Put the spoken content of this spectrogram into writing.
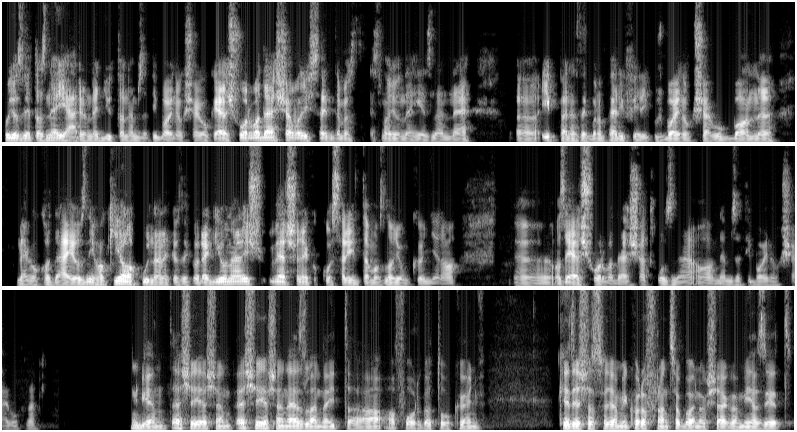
hogy azért az ne járjon együtt a nemzeti bajnokságok elsorvadásával, és szerintem ezt, ezt nagyon nehéz lenne éppen ezekben a periférikus bajnokságokban megakadályozni. Ha kialakulnának ezek a regionális versenyek, akkor szerintem az nagyon könnyen a, az elsorvadását hozná a nemzeti bajnokságoknak. Igen, esélyesen, esélyesen ez lenne itt a, a forgatókönyv. Kérdés az, hogy amikor a francia bajnoksága mi azért,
